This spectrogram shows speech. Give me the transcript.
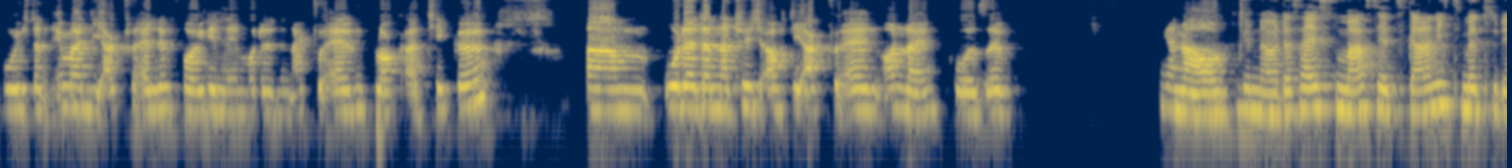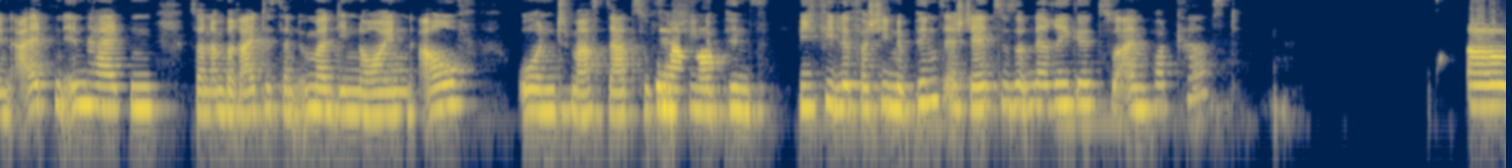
wo ich dann immer die aktuelle Folge nehme oder den aktuellen Blogartikel. Ähm, oder dann natürlich auch die aktuellen Online-Kurse. Genau. Genau. Das heißt, du machst jetzt gar nichts mehr zu den alten Inhalten, sondern bereitest dann immer die neuen auf und machst dazu genau. verschiedene Pins. Wie viele verschiedene Pins erstellst du so in der Regel zu einem Podcast? Äh,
